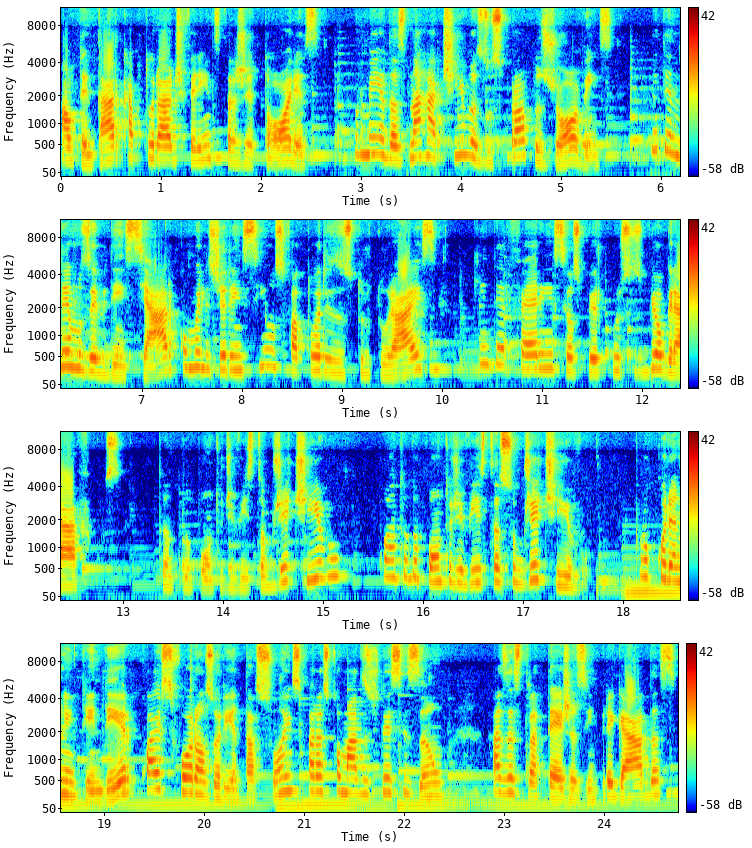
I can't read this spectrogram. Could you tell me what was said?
Ao tentar capturar diferentes trajetórias por meio das narrativas dos próprios jovens, pretendemos evidenciar como eles gerenciam os fatores estruturais que interferem em seus percursos biográficos, tanto do ponto de vista objetivo quanto do ponto de vista subjetivo, procurando entender quais foram as orientações para as tomadas de decisão, as estratégias empregadas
